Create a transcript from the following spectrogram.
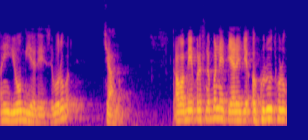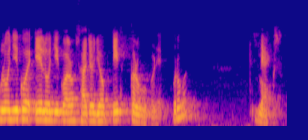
અહીં યોગ્ય રહેશે. બરાબર? ચાલો. આવા બે પ્રશ્ન બને ત્યારે જે અઘરું થોડુંક લોજિક હોય, એ લોજિકવાળો સાચો જવાબ ટીક કરવો પડે. બરોબર? નેક્સ્ટ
